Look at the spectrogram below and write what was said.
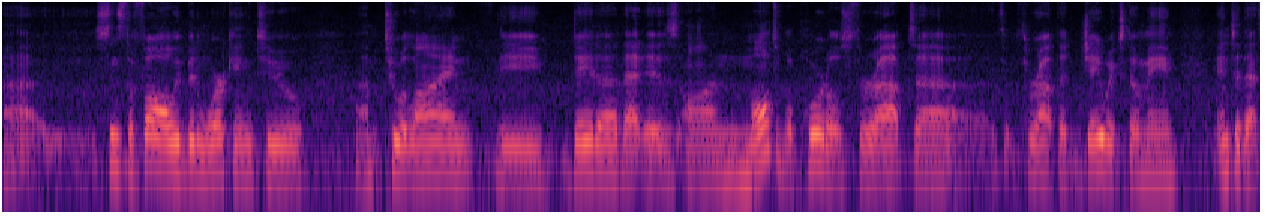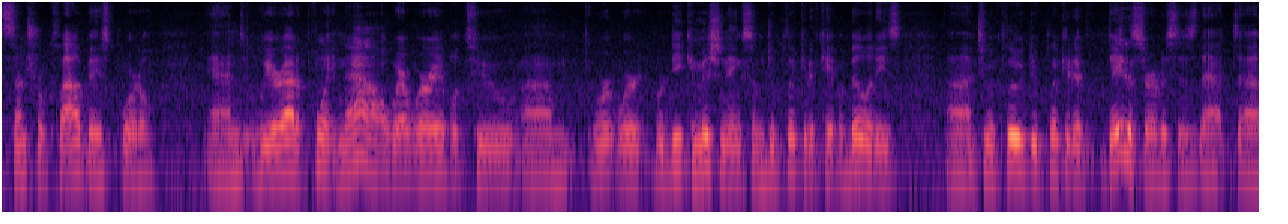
uh, since the fall, we've been working to um, to align the data that is on multiple portals throughout uh, th- throughout the JWICS domain into that central cloud-based portal. And we are at a point now where we're able to um, we're, we're, we're decommissioning some duplicative capabilities uh, to include duplicative data services that uh,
